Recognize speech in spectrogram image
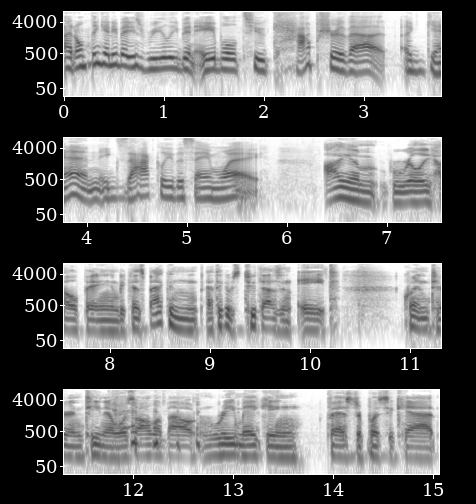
I don't think anybody's really been able to capture that again exactly the same way. I am really hoping because back in I think it was 2008, Quentin Tarantino was all about remaking Faster Pussycat,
